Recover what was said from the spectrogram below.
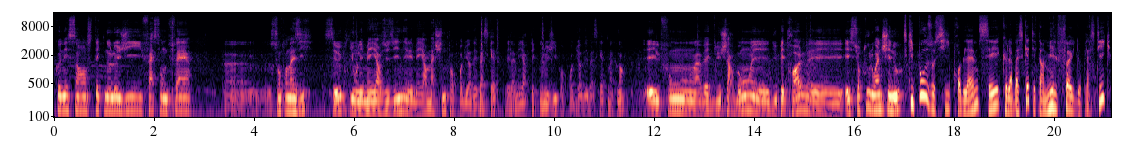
connaissances, technologies, façons de faire sont en Asie c'est eux qui ont les meilleures usines et les meilleures machines pour produire des baskets et la meilleure technologie pour produire des baskets maintenant. Et ils font avec du charbon et du pétrole et, surtout loin de chez nous. Ce qui pose aussi problème, c'est que la basket est un millefeuille de plastique.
